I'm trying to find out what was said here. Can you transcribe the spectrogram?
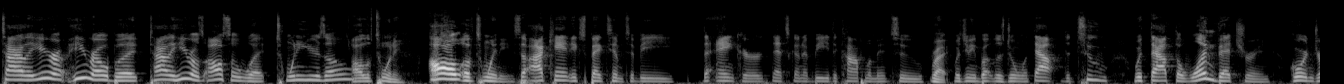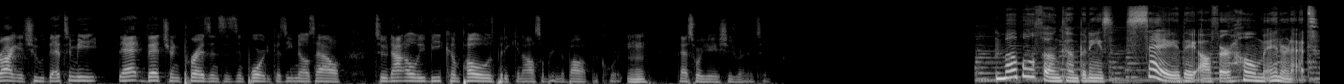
Tyler Herro, Herro, but Tyler Herro's also what twenty years old, All of twenty. all of twenty. So I can't expect him to be the anchor that's going to be the complement to Right. what Jimmy Butler's doing without the two, without the one veteran, Gordon Dragic, who that to me that veteran presence is important because he knows how to not only be composed but he can also bring the ball up the court. Mm-hmm. That's where your issues run into. Mobile phone companies say they offer home internet.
